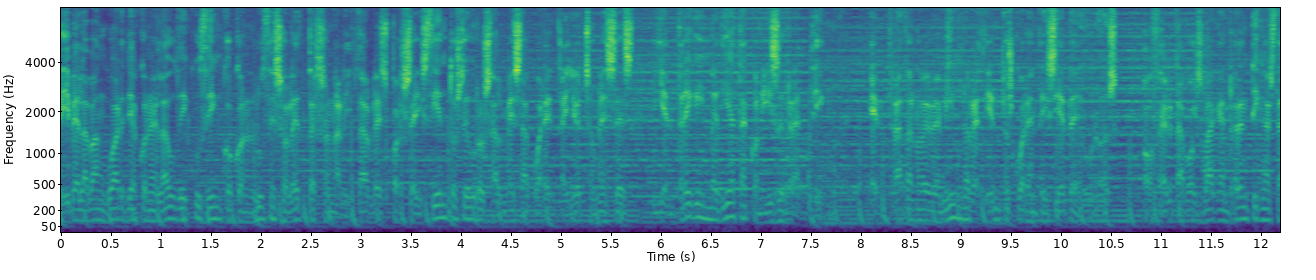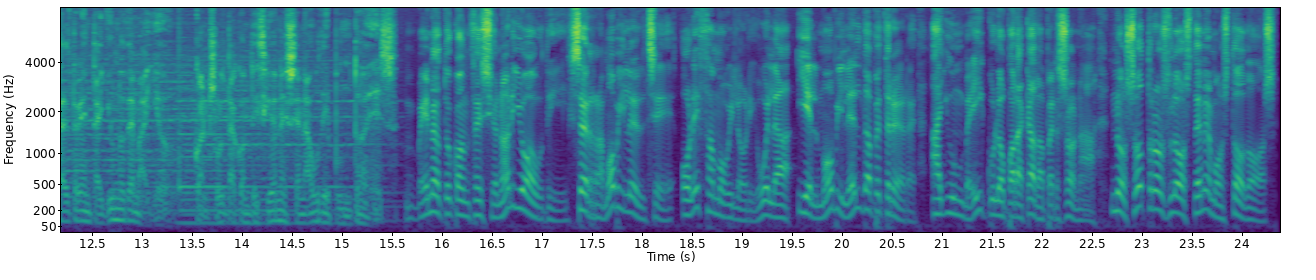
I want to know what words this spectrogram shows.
Vive la vanguardia con el Audi Q5 con luces OLED personalizables por 600 euros al mes a 48 meses y entrega inmediata con Easy Renting. Entrada 9.947 euros. Oferta Volkswagen Renting hasta el 31 de mayo. Consulta condiciones en audi.es. Ven a tu concesionario Audi, Serra Móvil Elche, Oleza Móvil Orihuela y el móvil Elda Petrer. Hay un vehículo para cada persona. Nosotros los tenemos todos.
